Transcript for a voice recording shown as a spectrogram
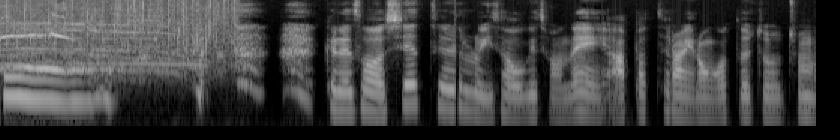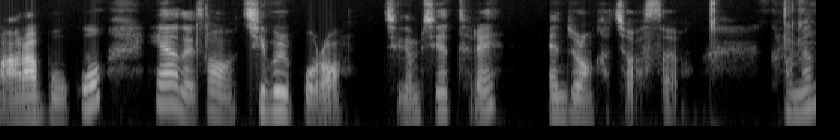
그래서 시애틀로 이사 오기 전에 아파트랑 이런 것들 좀, 좀 알아보고 해야 돼서 집을 보러 지금 시애틀에 엔조랑 같이 왔어요. 그러면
